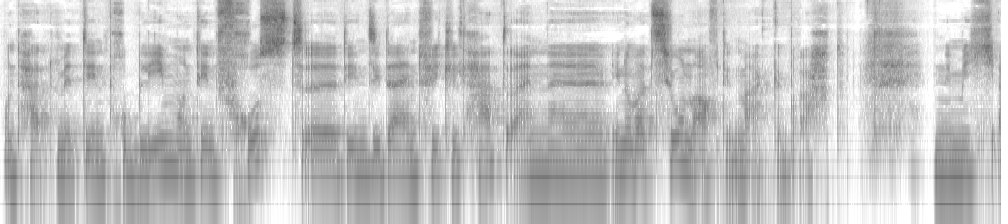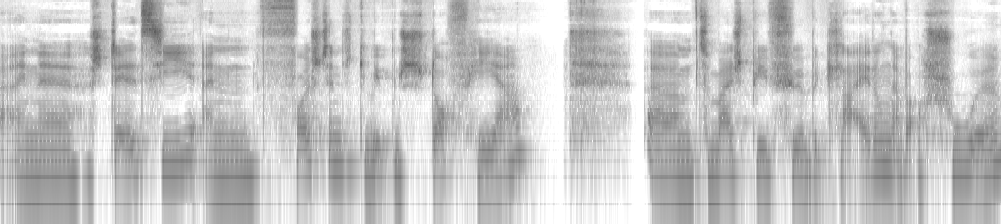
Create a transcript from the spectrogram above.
und hat mit den Problemen und den Frust, äh, den sie da entwickelt hat, eine Innovation auf den Markt gebracht. Nämlich eine, stellt sie einen vollständig gewebten Stoff her, ähm, zum Beispiel für Bekleidung, aber auch Schuhe,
